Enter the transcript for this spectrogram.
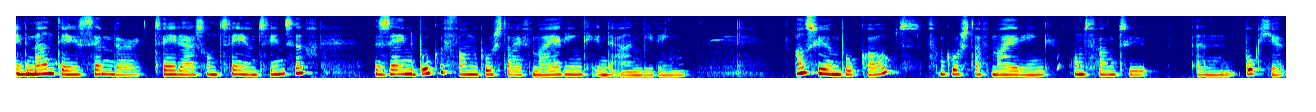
In de maand december 2022 zijn de boeken van Gustav Meyrink in de aanbieding. Als u een boek koopt van Gustav Meyrink, ontvangt u een boekje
